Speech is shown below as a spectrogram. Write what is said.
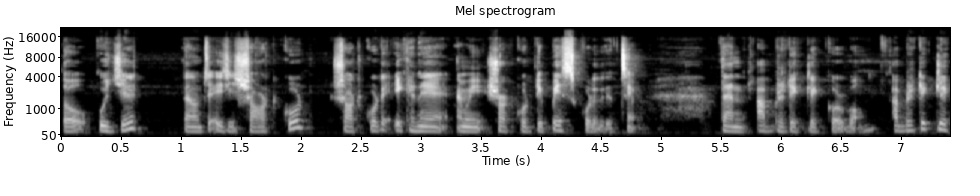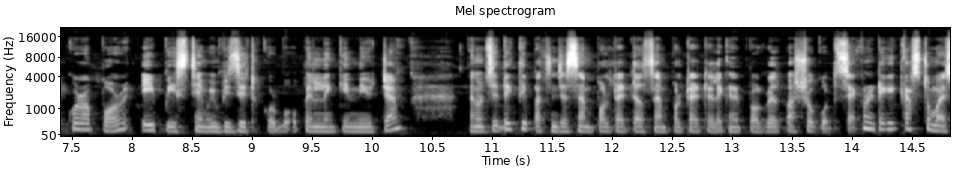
তো উইজেট দেন হচ্ছে এই যে শর্ট কোড শর্ট কোডে এখানে আমি শর্ট কোডটি পেস্ট করে দিচ্ছি। দেন আপডেটে ক্লিক করব। আপডেটে ক্লিক করার পর এই পেজটি আমি ভিজিট করব open link in new tab then হচ্ছে দেখতে পাচ্ছেন যে স্যাম্পল টাইটেল স্যাম্পল টাইটেল এখানে প্রোগ্রেস বা শো করতেছে। এখন এটাকে কাস্টমাইজ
